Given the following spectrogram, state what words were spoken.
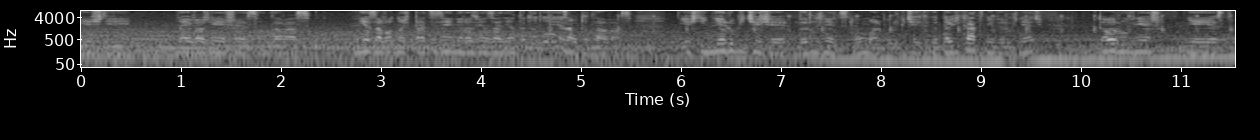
jeśli najważniejsze są dla Was niezawodność, precyzyjne rozwiązania, to to nie jest auto dla Was. Jeśli nie lubicie się wyróżniać z tłumu, albo lubicie się tylko delikatnie wyróżniać, to również nie jest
